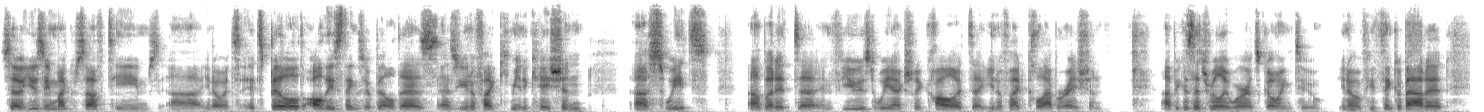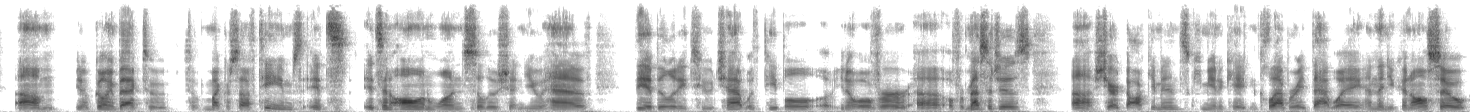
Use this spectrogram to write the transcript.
So, using Microsoft Teams, uh, you know, it's it's built. All these things are built as as unified communication uh, suites, uh, but it uh, infused. We actually call it unified collaboration uh, because that's really where it's going to. You know, if you think about it, um, you know, going back to, to Microsoft Teams, it's it's an all-in-one solution. You have the ability to chat with people, uh, you know, over uh, over messages, uh, share documents, communicate and collaborate that way, and then you can also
